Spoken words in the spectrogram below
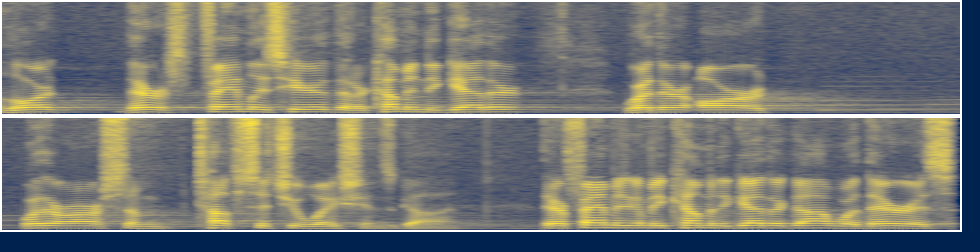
Lord, there are families here that are coming together where there are where there are some tough situations, God. There are families going to be coming together, God, where there is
